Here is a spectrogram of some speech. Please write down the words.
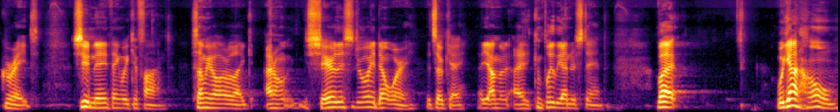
great. Shooting anything we can find. Some of y'all are like, I don't share this joy. Don't worry. It's okay. I'm, I completely understand. But we got home,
